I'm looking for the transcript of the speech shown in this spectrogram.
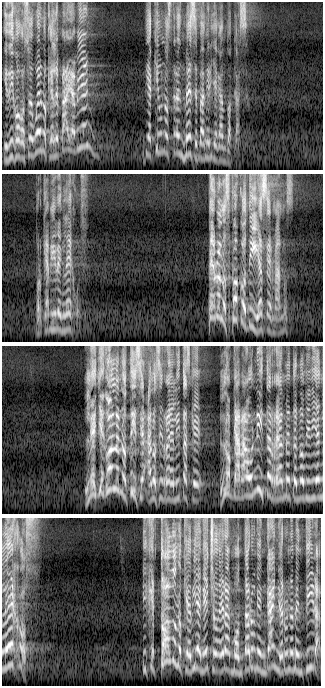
Y dijo José, bueno, que les vaya bien. De aquí a unos tres meses van a ir llegando a casa. Porque viven lejos. Pero a los pocos días, hermanos, le llegó la noticia a los israelitas que los gabaonitas realmente no vivían lejos. Y que todo lo que habían hecho era montar un engaño, era una mentira.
